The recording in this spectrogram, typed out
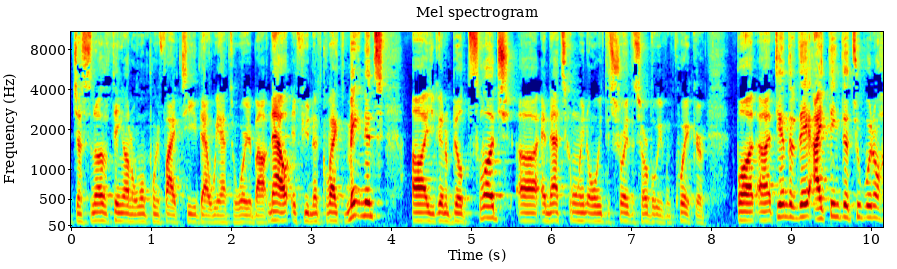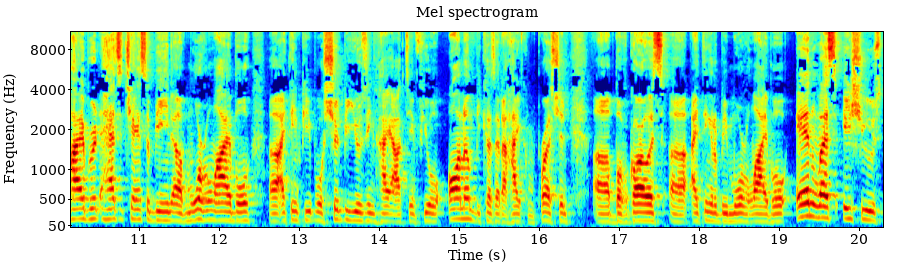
just another thing on a 1.5T that we have to worry about. Now, if you neglect maintenance, uh, you're going to build sludge, uh, and that's going to only destroy the turbo even quicker. But uh, at the end of the day, I think the 2.0 hybrid has a chance of being uh, more reliable. Uh, I think people should be using high octane fuel on them because of the high compression. Uh, but regardless, uh, I think it'll be more reliable and less issues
